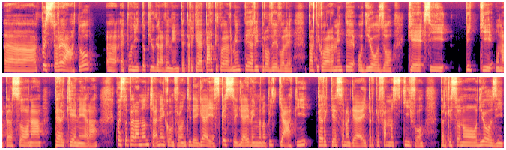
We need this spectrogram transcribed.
uh, questo reato uh, è punito più gravemente perché è particolarmente riprovevole, particolarmente odioso che si picchi una persona perché nera. Questo però non c'è nei confronti dei gay e spesso i gay vengono picchiati perché sono gay, perché fanno schifo, perché sono odiosi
